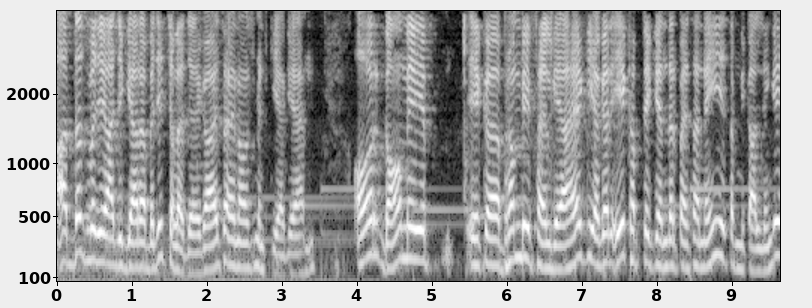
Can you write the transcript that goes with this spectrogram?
आज दस बजे, आज ग्यारह बजे चला जाएगा, ऐसा अनाउंसमेंट किया गया है। और गाँव में ये एक भ्रम भी फैल गया है कि अगर एक हफ़्ते के अंदर पैसा नहीं ये सब निकाल लेंगे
